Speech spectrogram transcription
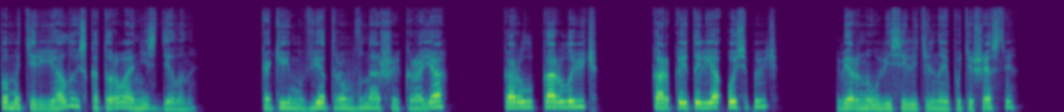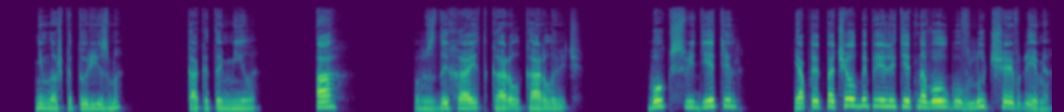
по материалу, из которого они сделаны. Каким ветром в наши края, Карл Карлович, каркает Илья Осипович? Верно, увеселительное путешествие? Немножко туризма? Как это мило! «Ах!» — вздыхает Карл Карлович. «Бог свидетель, я предпочел бы прилететь на Волгу в лучшее время.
